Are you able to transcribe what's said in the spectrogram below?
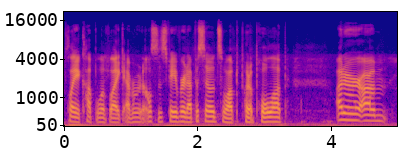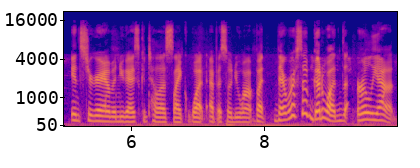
play a couple of like everyone else's favorite episodes. So we'll have to put a poll up on our um, Instagram, and you guys can tell us like what episode you want. But there were some good ones early on.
